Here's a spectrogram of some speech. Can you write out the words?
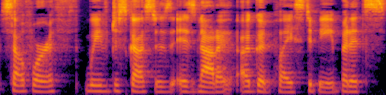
self-worth we've discussed is is not a, a good place to be, but it's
